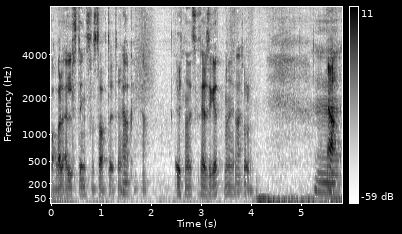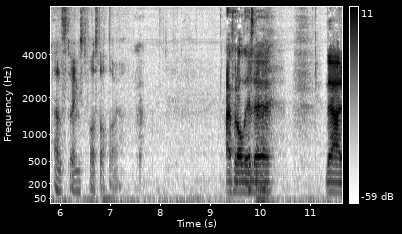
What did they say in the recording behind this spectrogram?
var vel eldst yngst fra start, tror jeg. Ja, okay, Ja. Uten at jeg skal si det sikkert, men jeg Nei. tror det. Ja, eldst og yngst fra start av, ja. Nei, for all del. Det det er,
